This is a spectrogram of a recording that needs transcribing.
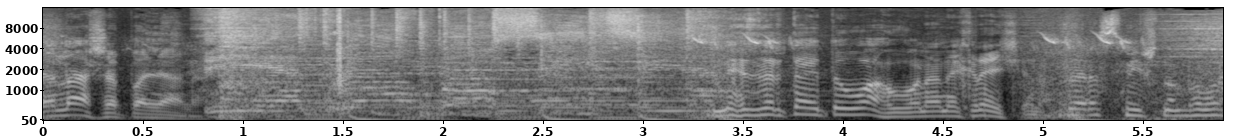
Це наша поляна. Не звертайте увагу, вона не хрещена. Зараз смішно було.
